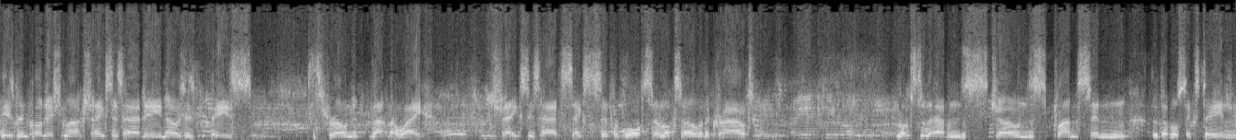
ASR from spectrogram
He's been punished, Mark shakes his head, he knows he's, he's thrown it that away. Shakes his head, takes a sip of water, looks over the crowd, looks to the heavens, Jones plants in the double 16.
